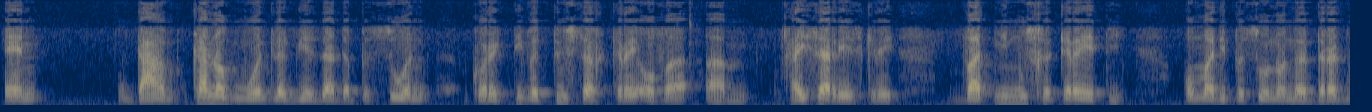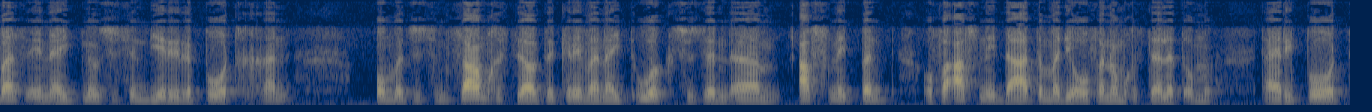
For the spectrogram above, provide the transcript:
En daar kan ook moontlik wees dat 'n persoon korrektiewe toesig kry of 'n um, huisarrest kry wat nie moes gekry het nie omdat die persoon onder druk was en hy het nou soos in deur die rapport gegaan om dit soos in saamgestel te kry want hy het ook soos 'n um, afsnypunt of 'n afsnydatum wat die hof aan hom gestel het om daai rapport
